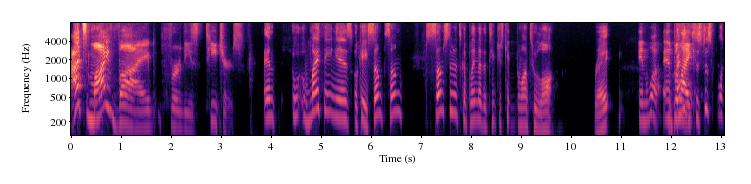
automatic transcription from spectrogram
that's my vibe for these teachers. And my thing is okay some some some students complain that the teachers keep them on too long right? And what? And but Granted, like it's just one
